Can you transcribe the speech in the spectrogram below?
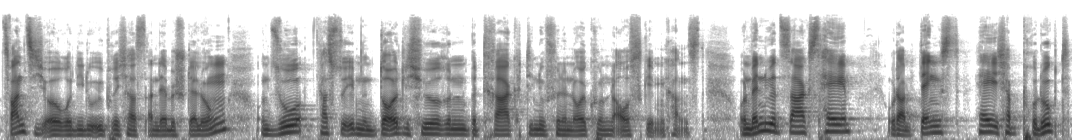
20 Euro, die du übrig hast an der Bestellung. Und so hast du eben einen deutlich höheren Betrag, den du für einen Neukunden ausgeben kannst. Und wenn du jetzt sagst, hey, oder denkst, hey, ich habe ein Produkt,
